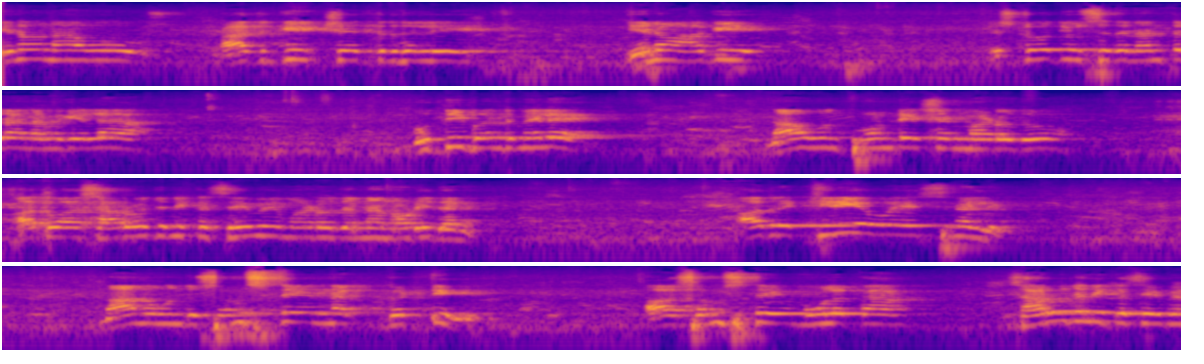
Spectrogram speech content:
ಏನೋ ನಾವು ರಾಜಕೀಯ ಕ್ಷೇತ್ರದಲ್ಲಿ ಏನೋ ಆಗಿ ಎಷ್ಟೋ ದಿವಸದ ನಂತರ ನಮಗೆಲ್ಲ ಬುದ್ಧಿ ಬಂದ ಮೇಲೆ ನಾವು ಒಂದು ಫೌಂಡೇಶನ್ ಮಾಡೋದು ಅಥವಾ ಸಾರ್ವಜನಿಕ ಸೇವೆ ಮಾಡೋದನ್ನ ನೋಡಿದ್ದೇನೆ. ಆದರೆ ಕಿರಿಯ ವಯಸ್ಸಿನಲ್ಲಿ ನಾನು ಒಂದು ಸಂಸ್ಥೆಯನ್ನ ಕಟ್ಟಿ ಆ ಸಂಸ್ಥೆಯ ಮೂಲಕ ಸಾರ್ವಜನಿಕ ಸೇವೆ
